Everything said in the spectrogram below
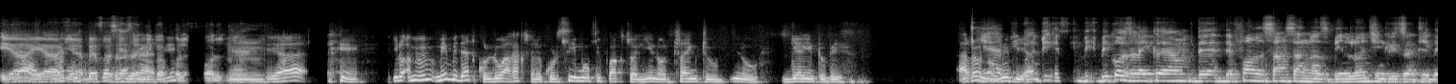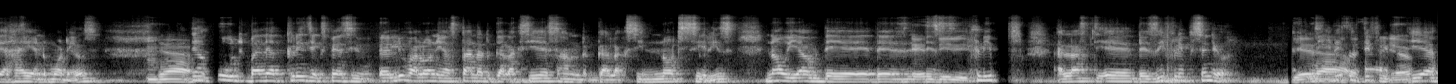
Yeah, Yeah, yeah, yeah. Beba sasa lipa pole pole. Mm. yeah. You know I mean, maybe that could work actually. Could see more people actually you know trying to you know get into this i don't yeah know maybe because, be- because like um, the the phone Samsung has been launching recently the high end models yeah they're good but they're crazy expensive uh, leave alone your standard Galaxy S and Galaxy Note series now we have the the, the Z. Flip uh, last uh, the Z Flip senior Yes. Yeah. It is a different, Yeah. yeah.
